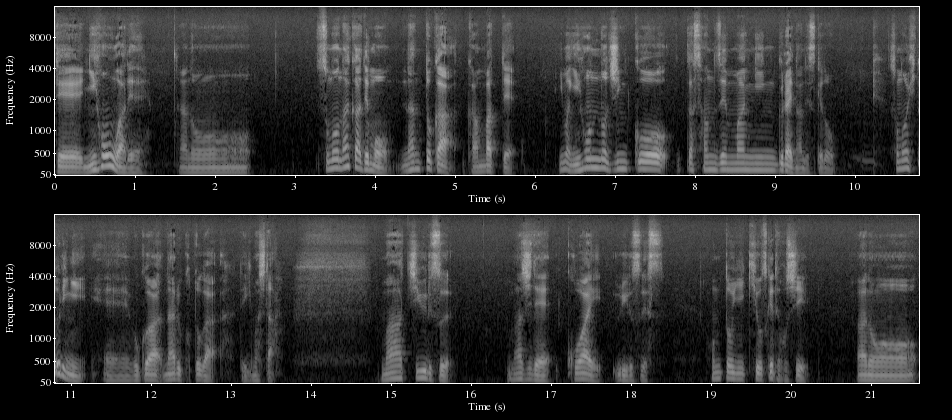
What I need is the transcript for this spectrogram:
で、日本はね、あのー、その中でもなんとか頑張って、今日本の人口が3000万人ぐらいなんですけど、その一人に、えー、僕はなることができました。マーチウイルス、マジで怖いウイルスです。本当に気をつけてほしい。あの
